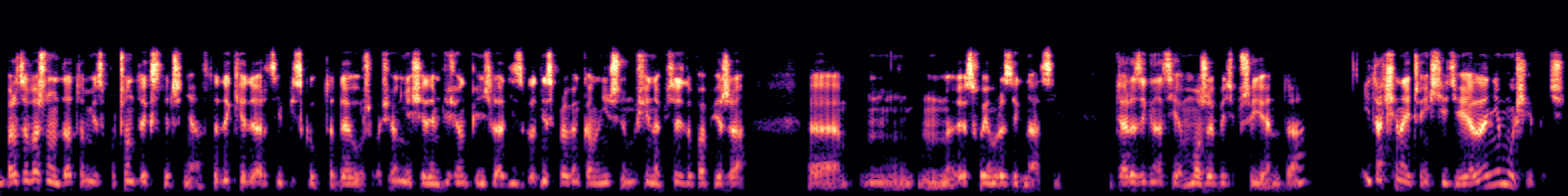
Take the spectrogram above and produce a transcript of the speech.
bardzo ważną datą jest początek stycznia, wtedy kiedy arcybiskup Tadeusz osiągnie 75 lat i zgodnie z prawem kanonicznym musi napisać do papieża swoją rezygnację. I ta rezygnacja może być przyjęta i tak się najczęściej dzieje, ale nie musi być.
